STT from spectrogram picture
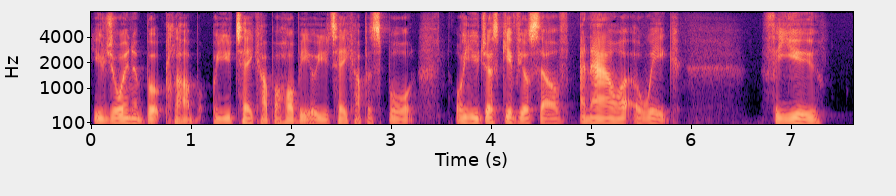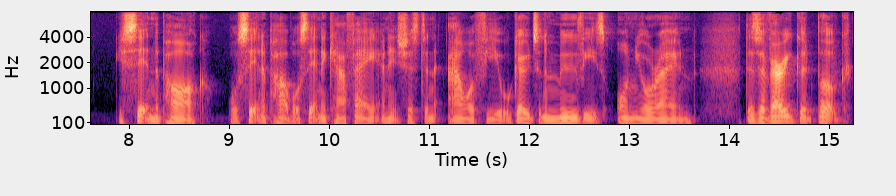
You join a book club, or you take up a hobby, or you take up a sport, or you just give yourself an hour a week for you. You sit in the park, or sit in a pub, or sit in a cafe, and it's just an hour for you, or go to the movies on your own. There's a very good book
